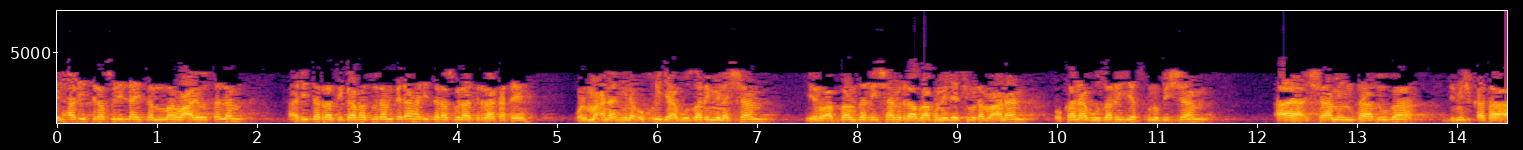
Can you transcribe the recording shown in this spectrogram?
من حديث رسول الله صلى الله عليه وسلم. حديث الرا سقافت رمتنا حديث رسولات الراكته والمعنى هنا أخرج أبو ذر من الشام. يرو أبان ذر شام الراباق نجته معنى وكان أبو ذر يسكن بالشام. آه شام تادوبا دمشق تاء.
